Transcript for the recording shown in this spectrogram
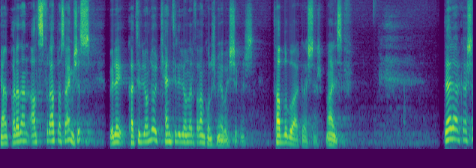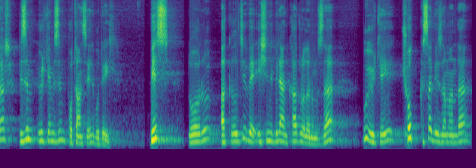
Yani paradan alt sıfır atmasaymışız, böyle katrilyon değil, kentrilyonları falan konuşmaya başlayacakmışız. Tablo bu arkadaşlar, maalesef. Değerli arkadaşlar, bizim ülkemizin potansiyeli bu değil. Biz doğru, akılcı ve işini bilen kadrolarımızla bu ülkeyi çok kısa bir zamanda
